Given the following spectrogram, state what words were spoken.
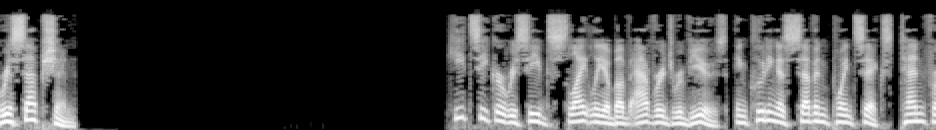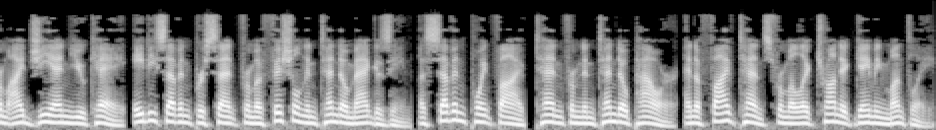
Reception Heatseeker received slightly above average reviews, including a 7.6, 10 from IGN UK, 87% from Official Nintendo Magazine, a 7.5, 10 from Nintendo Power, and a 5 tenths from Electronic Gaming Monthly.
